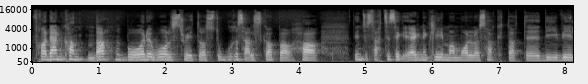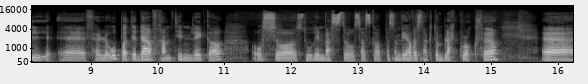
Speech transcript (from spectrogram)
fra den kanten, da. Både Wall Street og store selskaper har begynt å sette seg egne klimamål og sagt at eh, de vil eh, følge opp, at det er der fremtiden ligger. Også store investorselskaper, som vi har vel snakket om BlackRock før. Eh,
